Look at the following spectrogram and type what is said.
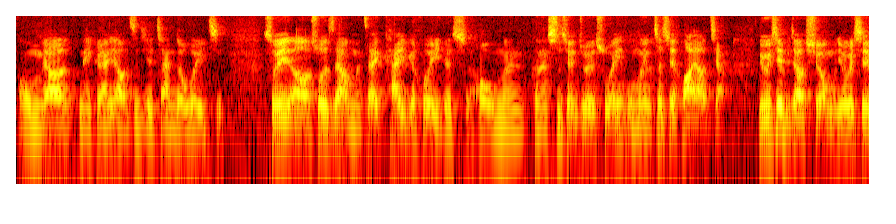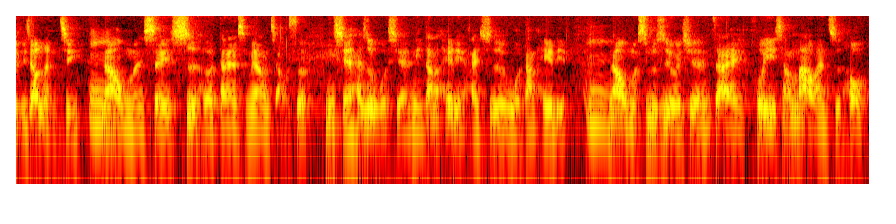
哦我们要每个人要有自己的战斗位置。所以呃，说实在，我们在开一个会议的时候，我们可能事前就会说，哎、我们有这些话要讲，有一些比较凶，有一些比较冷静。嗯那我们谁适合担任什么样的角色？你先还是我先？你当黑脸还是我当黑脸？嗯，那我们是不是有一些人在会议上骂完之后，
